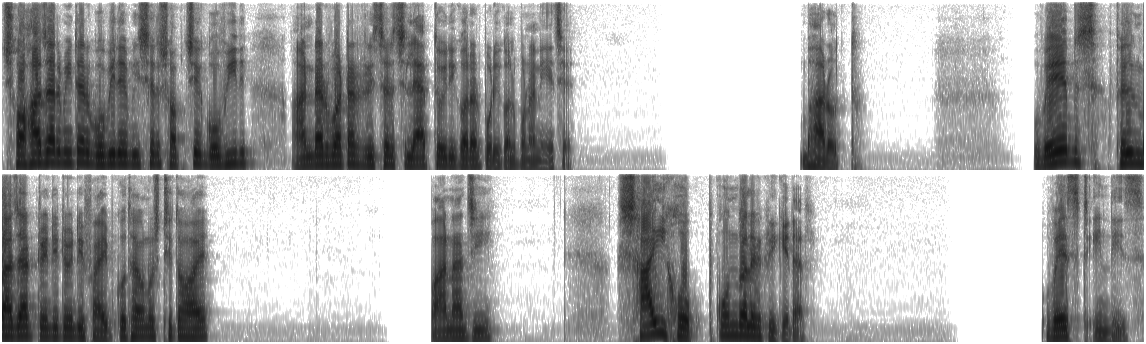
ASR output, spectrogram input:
ছ হাজার মিটার গভীরে বিশ্বের সবচেয়ে গভীর আন্ডার ওয়াটার রিসার্চ ল্যাব তৈরি করার পরিকল্পনা নিয়েছে? Bharat. WAVES film bazaar twenty twenty five কোথায় অনুষ্ঠিত হয়? পানাজি। সাই হোপ কোন দলের ক্রিকেটার ওয়েস্ট ইন্ডিজ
